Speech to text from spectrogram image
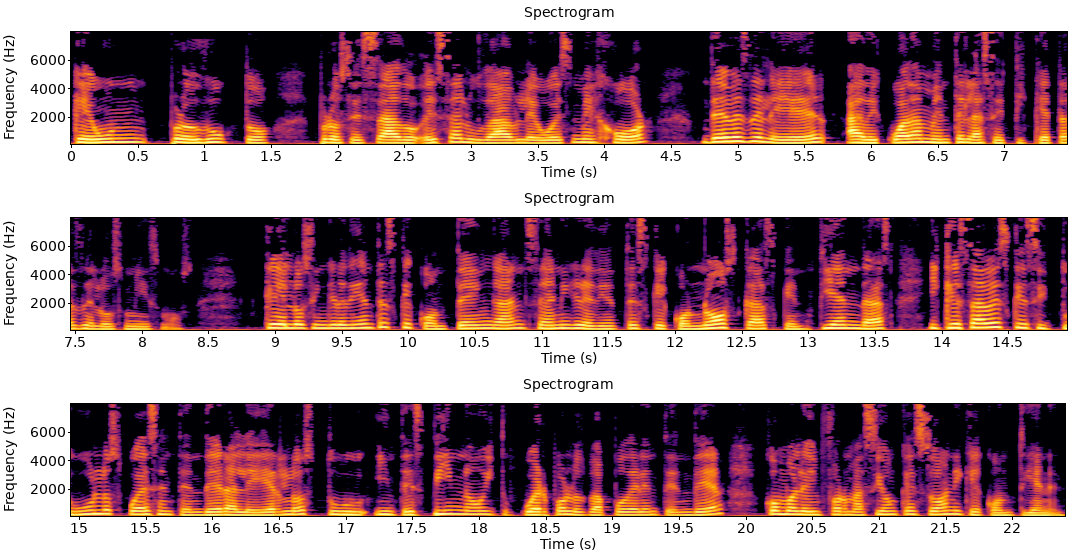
que un producto procesado es saludable o es mejor, debes de leer adecuadamente las etiquetas de los mismos que los ingredientes que contengan sean ingredientes que conozcas, que entiendas y que sabes que si tú los puedes entender al leerlos, tu intestino y tu cuerpo los va a poder entender como la información que son y que contienen.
